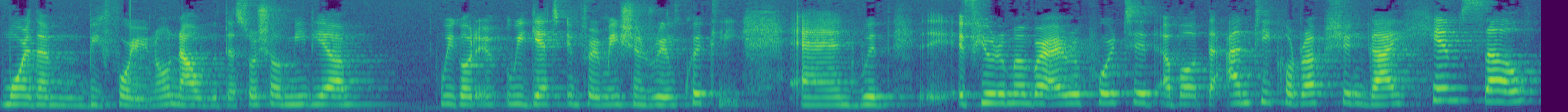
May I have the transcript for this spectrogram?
more than before. You know, now with the social media we got we get information real quickly and with if you remember i reported about the anti-corruption guy himself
